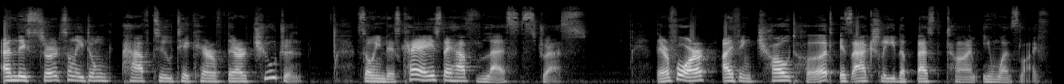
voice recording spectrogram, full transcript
and they certainly don't have to take care of their children. So in this case, they have less stress. Therefore, I think childhood is actually the best time in one's life.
